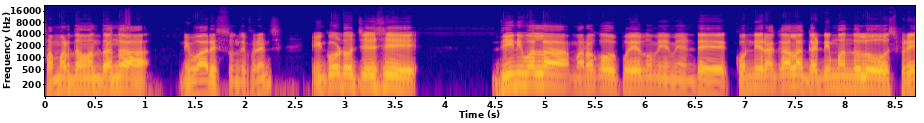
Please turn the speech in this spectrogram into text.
సమర్థవంతంగా నివారిస్తుంది ఫ్రెండ్స్. ఇంకోటి వచ్చేసి దీనివల్ల మరొక ఉపయోగం ఏమి అంటే కొన్ని రకాల గడ్డి మందులు స్ప్రే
